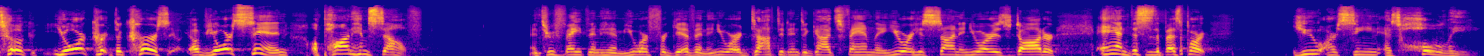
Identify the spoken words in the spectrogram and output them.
took your, the curse of your sin upon himself. And through faith in him, you are forgiven and you are adopted into God's family, and you are his son and you are his daughter. And this is the best part you are seen as holy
